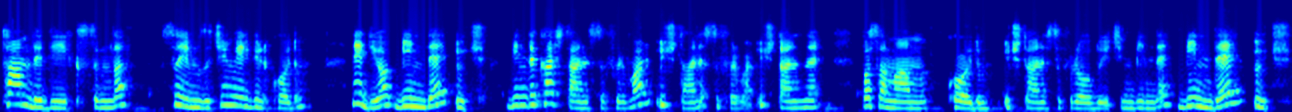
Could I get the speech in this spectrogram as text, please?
Tam dediği kısımda sayımız için virgül koydum. Ne diyor? Binde 3. Binde kaç tane sıfır var? 3 tane sıfır var. 3 tane basamağımı koydum. 3 tane sıfır olduğu için binde. Binde 3.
